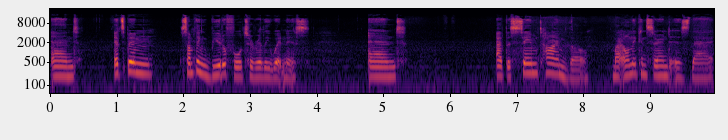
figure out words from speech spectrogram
And it's been something beautiful to really witness. And at the same time, though, my only concern is that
